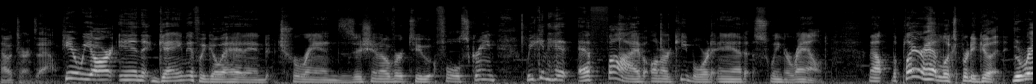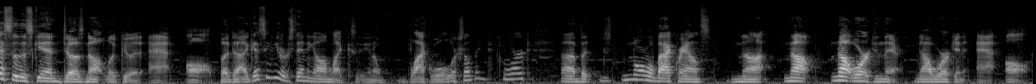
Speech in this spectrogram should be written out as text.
how it turns out. Here we are in game. If we go ahead and transition over to full screen, we can hit F5 on our keyboard and swing around. Now, the player head looks pretty good. The rest of the skin does not look good at all. But uh, I guess if you were standing on, like, you know, black wool or something, it could work. Uh, but normal backgrounds, not, not, not working there. Not working at all.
